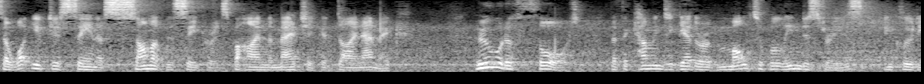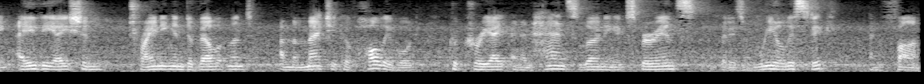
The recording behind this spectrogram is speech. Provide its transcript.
So what you've just seen are some of the secrets behind the magic at Dynamic. Who would have thought that the coming together of multiple industries, including aviation, training and development, and the magic of Hollywood, could create an enhanced learning experience that is realistic and fun.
